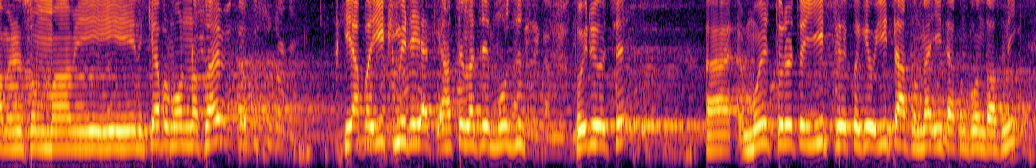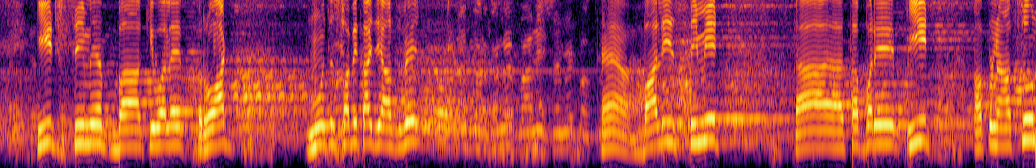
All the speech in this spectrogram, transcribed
আমিন, সুম্মা আমিন। কি আপনার মন্না সাহেব কি আপনার ইট মিট আসলে যে মসজিদ তৈরি হচ্ছে মসজিদ তৈরি হচ্ছে ইট কেউ ইট আসেন না, ইট এখন পর্যন্ত আসেনি। ইট, সিমে বা কি বলে, রড, মসজিদ সবই কাজে আসবে। হ্যাঁ বালি, সিমেন্ট তারপরে ইট, আপনার আসুন,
